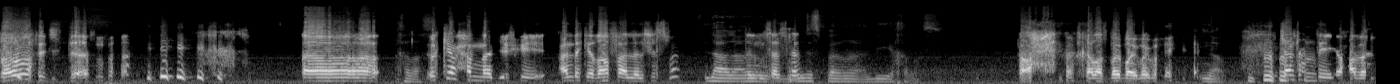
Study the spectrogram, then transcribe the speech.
ضروري جدا. آه خلاص. okay محمد يا أخي عندك إضافة للش اسمه؟ لا لا للمسلسل؟ بالنسبة لي خلاص. خلاص bye bye bye bye. نعم. كم تعطيه يا محمد؟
